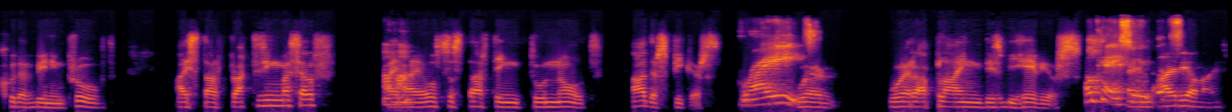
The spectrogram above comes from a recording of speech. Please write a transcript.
could have been improved, I start practicing myself uh-huh. and I also starting to note other speakers. Right. Where were applying these behaviors. Okay, so and I realized.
